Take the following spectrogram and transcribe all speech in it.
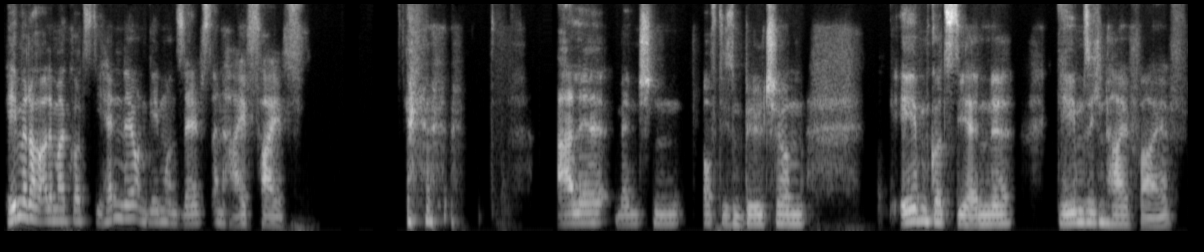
heben wir doch alle mal kurz die Hände und geben uns selbst ein High Five. alle Menschen auf diesem Bildschirm eben kurz die Hände, geben sich ein High Five.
